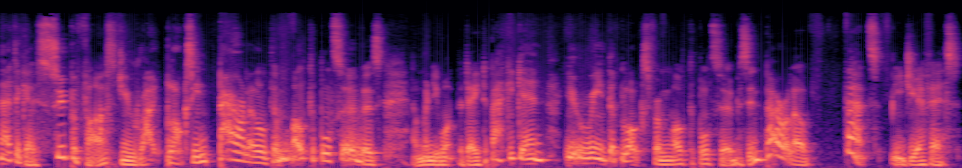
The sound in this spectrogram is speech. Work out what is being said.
Now to go super fast, you write blocks in parallel to multiple servers, and when you want the data back again, you read the blocks from multiple servers in parallel. That's BeeGFS.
